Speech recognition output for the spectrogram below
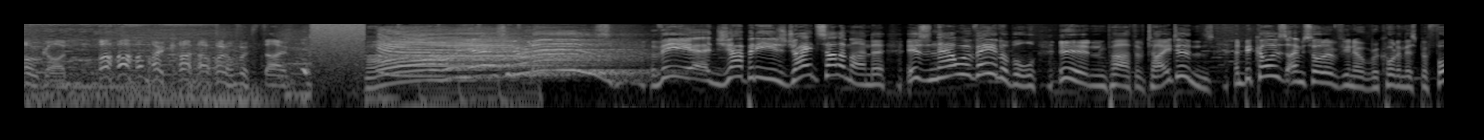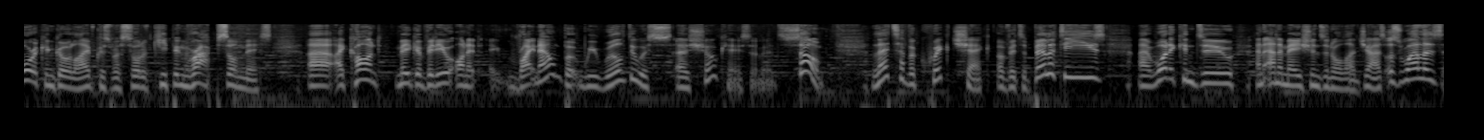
Oh, God. Oh, my God. That one almost died. Oh, yes, here it is. The uh, Japanese giant salamander is now available in Path of Titans. And because I'm sort of, you know, recording this before it can go live, because we're sort of keeping wraps on this, uh, I can't make a video on it right now, but we will do a, a showcase of it. So, let's have a quick check of its abilities and what it can do, and animations and all that jazz, as well as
